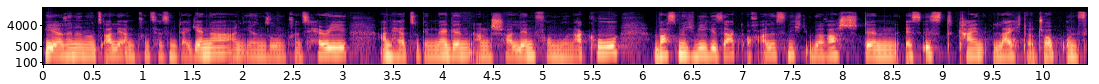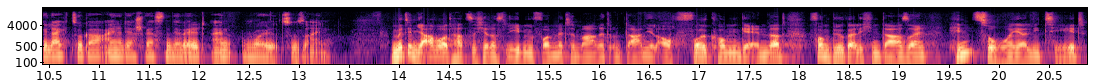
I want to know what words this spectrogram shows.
Wir erinnern uns alle an Prinzessin Diana, an ihren Sohn Prinz Harry, an Herzogin Meghan, an Charlene von Monaco, was mich wie gesagt auch alles nicht überrascht, denn es ist kein leichter Job und vielleicht sogar einer der schwersten der Welt, ein Royal zu sein. Mit dem Ja-Wort hat sich ja das Leben von Mette Marit und Daniel auch vollkommen geändert. Vom bürgerlichen Dasein hin zur Royalität.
